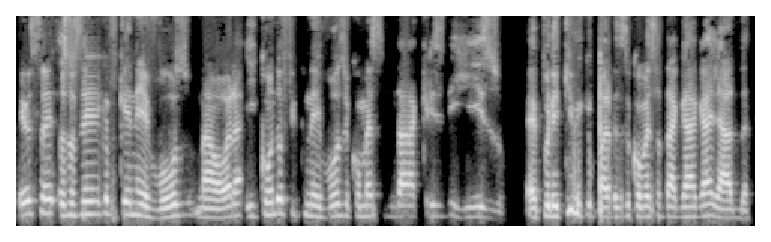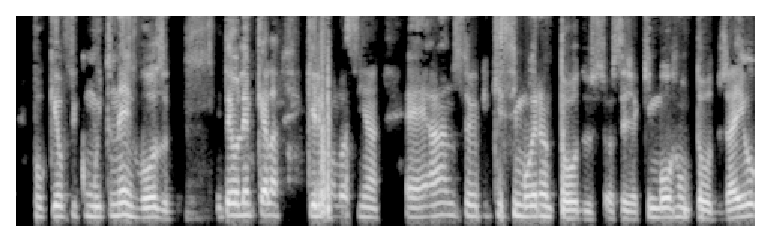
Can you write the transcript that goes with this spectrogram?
Eu, sei, eu só sei que eu fiquei nervoso na hora, e quando eu fico nervoso, eu começo a dar crise de riso. É por incrível que pareça, eu começo a dar gargalhada, porque eu fico muito nervoso. Então eu lembro que, ela, que ele falou assim: ah, é, ah, não sei o que, que se morram todos, ou seja, que morram todos. Aí eu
